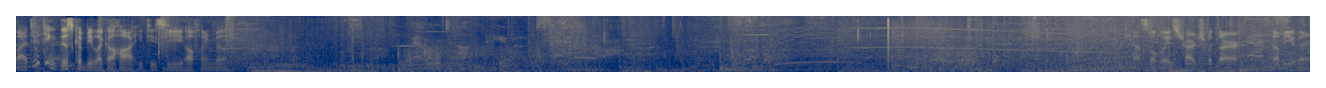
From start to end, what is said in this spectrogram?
But I do think this could be like a hot ETC offlane build. Well done, heroes. Cancel Blaze charge with our W there.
